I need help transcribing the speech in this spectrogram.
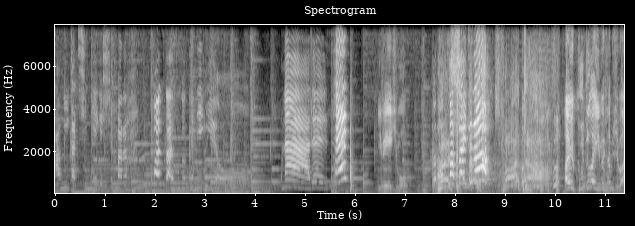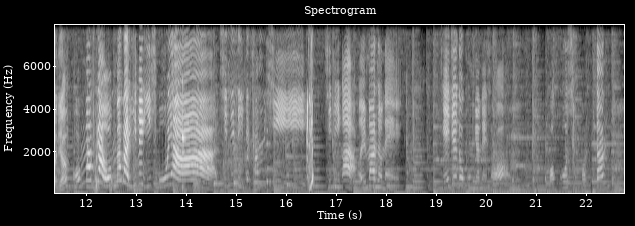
강이가 진이에게 신발을 한 번도 안 사줬다는 얘기예요. 하나, 둘, 셋. 225. 엄마 사이즈다. 아니 구두가 230 아니야? 엄마가 엄마가 225야. 진이는 230. 진이가 얼마 전에 제주도 공연에서 응. 먹고 싶었던 응.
